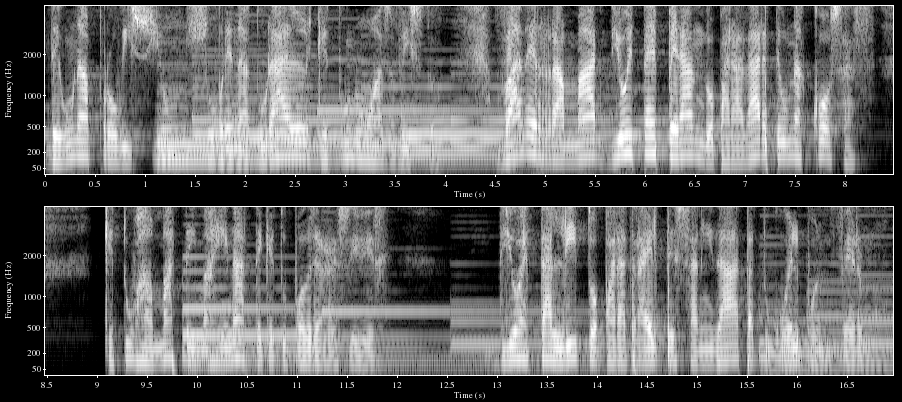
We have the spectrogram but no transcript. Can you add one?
de una provisión sobrenatural que tú no has visto. Va a derramar, Dios está esperando para darte unas cosas que tú jamás te imaginaste que tú podrías recibir. Dios está listo para traerte sanidad a tu cuerpo enfermo.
